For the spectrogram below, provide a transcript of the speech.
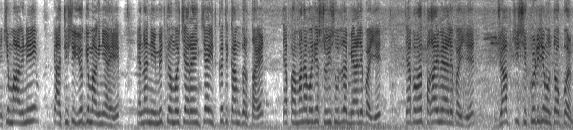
यांची मागणी ही अतिशय योग्य मागणी आहे. यांना नियमित कर्मचाऱ्यांच्या इतकं ते काम करत आहेत त्या प्रमाणामध्ये सोयीसुविधा मिळाल्या पाहिजेत. त्याप्रमाणे पगार मिळाले पाहिजेत. जॉबची सिक्युरिटी जी म्हणतो आपण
